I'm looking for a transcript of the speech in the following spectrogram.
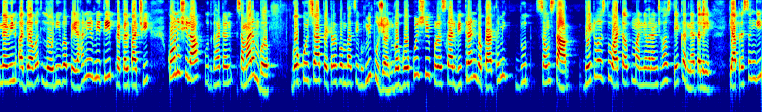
नवीन अद्यावत लोणी व पेढा निर्मिती प्रकल्पाची कोनशिला उद्घाटन समारंभ गोकुळच्या पेट्रोल पंपाचे भूमिपूजन व गोकुळश्री पुरस्कार वितरण व प्राथमिक दूध संस्था भेटवस्तू वाटप मान्यवरांच्या हस्ते करण्यात आले. याप्रसंगी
